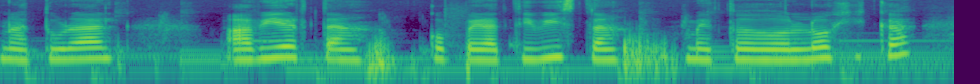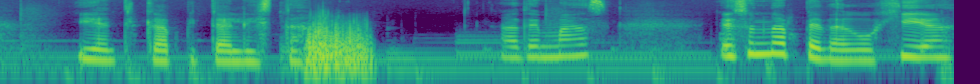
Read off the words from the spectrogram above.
natural, abierta, cooperativista, metodológica y anticapitalista. Además, es una pedagogía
